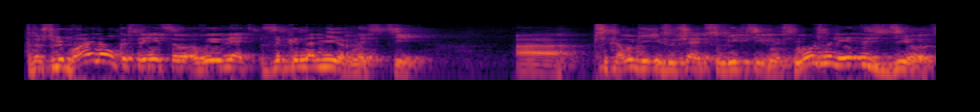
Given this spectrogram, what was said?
Потому что любая наука стремится выявлять закономерности, а психология изучает субъективность. Можно ли это сделать?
